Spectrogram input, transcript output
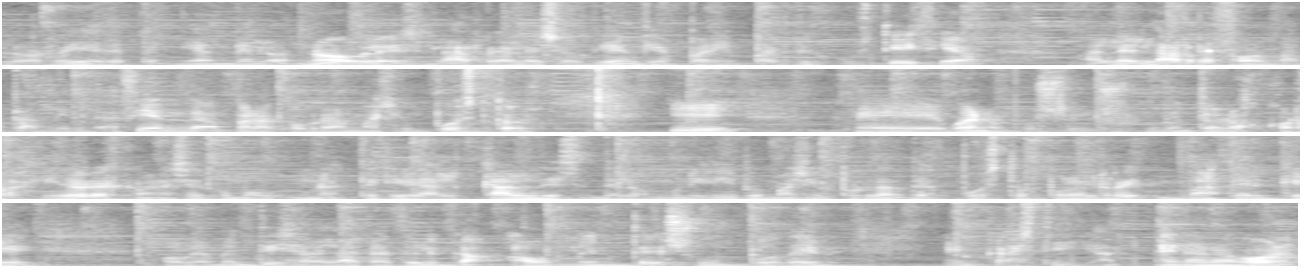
los reyes dependían de los nobles, las reales audiencias para impartir justicia, ¿vale? La reforma también de Hacienda para cobrar más impuestos y eh, bueno, pues el surgimiento de los corregidores, que van a ser como una especie de alcaldes de los municipios más importantes puestos por el rey, va a hacer que, obviamente, Isabel la Católica aumente su poder en Castilla. En Aragón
